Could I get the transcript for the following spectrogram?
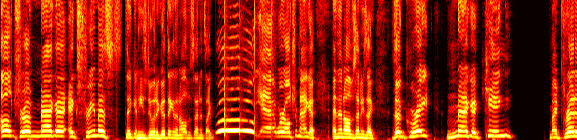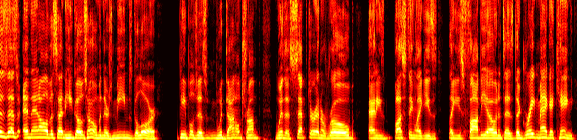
ultra MAGA extremists, thinking he's doing a good thing. And then all of a sudden it's like, woo, yeah, we're ultra MAGA. And then all of a sudden he's like, the great MAGA king, my predecessor. And then all of a sudden he goes home and there's memes galore. People just with Donald Trump with a scepter and a robe, and he's busting like he's like he's Fabio, and it says the great MAGA king.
